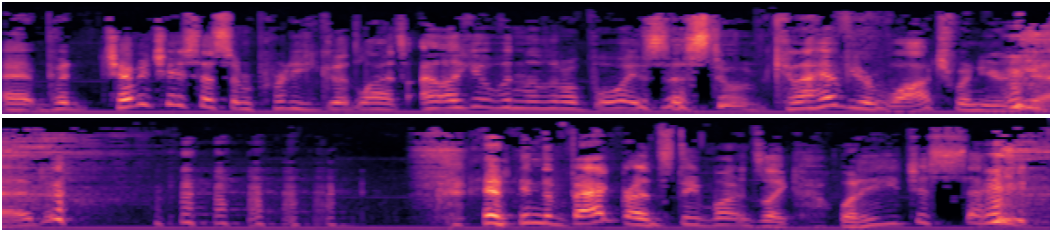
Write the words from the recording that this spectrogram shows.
uh, but Chevy Chase has some pretty good lines. I like it when the little boy says to him, "Can I have your watch when you're dead?" and in the background, Steve Martin's like, "What did he just say?"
